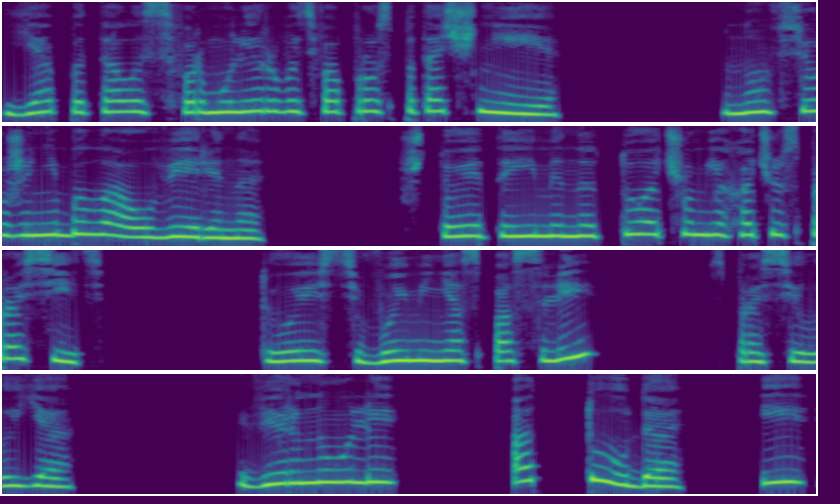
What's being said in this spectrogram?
я пыталась сформулировать вопрос поточнее, но все же не была уверена, что это именно то, о чем я хочу спросить. То есть вы меня спасли? Спросила я. Вернули оттуда и...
